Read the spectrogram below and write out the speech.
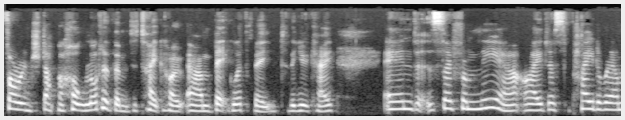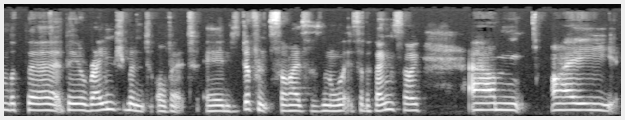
foraged up a whole lot of them to take home, um, back with me to the UK. And so from there, I just played around with the, the arrangement of it and different sizes and all that sort of thing. So um, I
